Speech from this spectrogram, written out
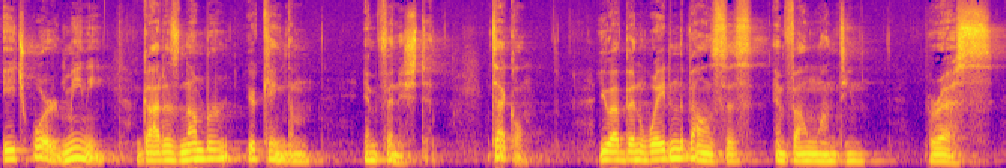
Each word, Mene, God has numbered your kingdom and finished it. Tekel, you have been weighed in the balances and found wanting. Peres,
